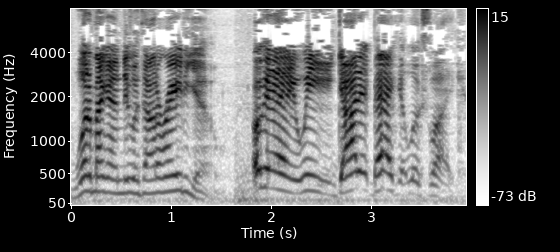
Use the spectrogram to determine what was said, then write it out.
What am I to do without a radio? Okay, we got it back, it looks like.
